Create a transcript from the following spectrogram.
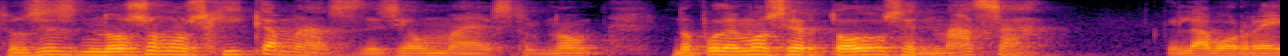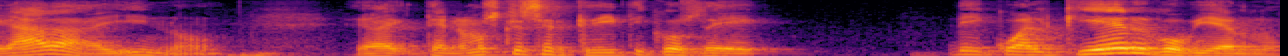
Entonces, no somos jícamas, decía un maestro, no, no podemos ser todos en masa, en la borregada ahí, ¿no? Tenemos que ser críticos de, de cualquier gobierno,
